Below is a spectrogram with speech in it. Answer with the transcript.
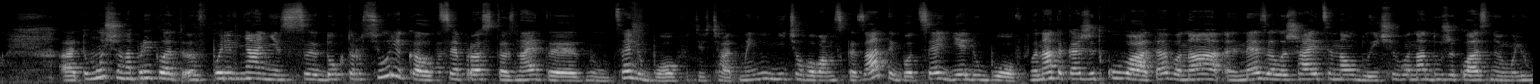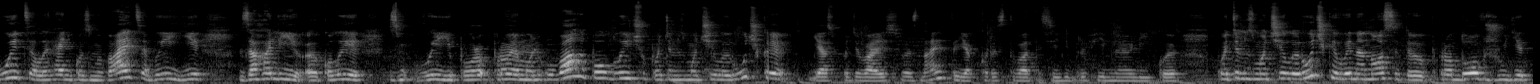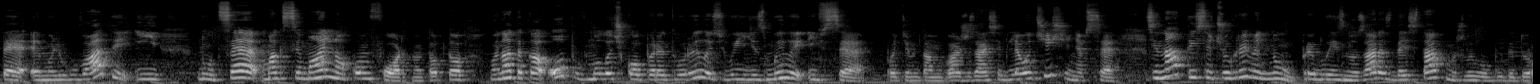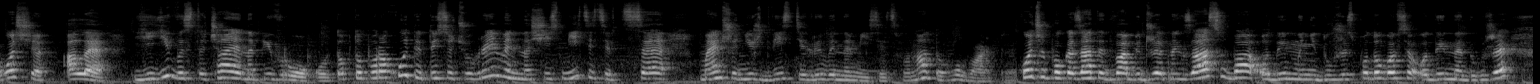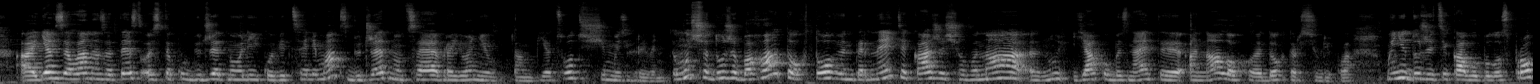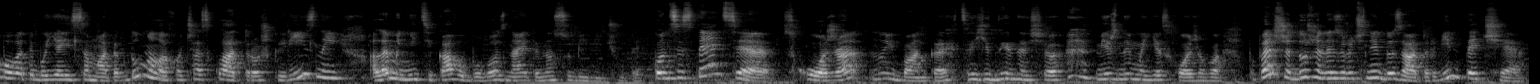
Тому що, наприклад, в порівнянні з доктор Сюрікал, це просто, знаєте, ну це любов, дівчат. Мені нічого вам сказати, бо це є любов. Вона така жидкувата, вона е, не залишається на обличчі, вона дуже класно емульгується, легенько змивається. Ви її взагалі, е, коли ви її про- проемульгували по обличчю, потім змочили ручки. Я сподіваюся, ви знаєте, як користуватися гідрофільною олійкою. Потім змочили ручки, ви наносите, продовжуєте емульгувати і. Ну, це максимально комфортно. Тобто вона така оп, в молочко перетворилась, ви її змили і все. Потім там ваш засіб для очищення, все. Ціна 1000 гривень, ну приблизно зараз десь так, можливо, буде дорожче, але її вистачає на півроку. Тобто порахуйте 1000 гривень на 6 місяців, це менше ніж 200 гривень на місяць. Вона того вартує. Хочу показати два бюджетних засоба. Один мені дуже сподобався, один не дуже. А я взяла на затест ось таку бюджетну олійку від Celimax. Бюджетну це в районі там 500 з чимось гривень. Тому що дуже багато хто в інтернеті каже, що вона е, ну якоби знаєте аналог е, доктор Сюрікла. Мені дуже цікаво було спробувати, бо я і сама так думала, хоча склад трошки різний, але мені цікаво було, знаєте, на собі відчути. Консистенція схожа, ну і банка. Це єдине, що між ними є схожого. По-перше, дуже незручний дозатор. Він тече.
